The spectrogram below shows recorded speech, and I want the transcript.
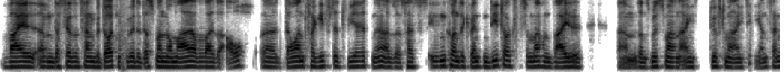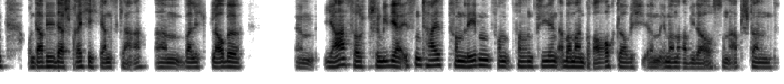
weil ähm, das ja sozusagen bedeuten würde, dass man normalerweise auch äh, dauernd vergiftet wird. Ne? Also das heißt, inkonsequenten Detox zu machen, weil ähm, sonst müsste man eigentlich, dürfte man eigentlich die ganze Zeit. Und da widerspreche ich ganz klar, ähm, weil ich glaube, ähm, ja, Social Media ist ein Teil vom Leben von, von vielen, aber man braucht, glaube ich, ähm, immer mal wieder auch so einen Abstand.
